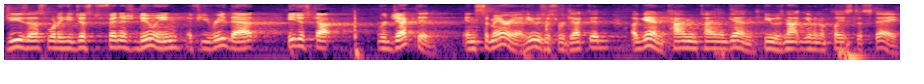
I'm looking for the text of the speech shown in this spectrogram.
Jesus, what did he just finish doing? If you read that, he just got rejected in Samaria. He was just rejected again, time and time again. He was not given a place to stay.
